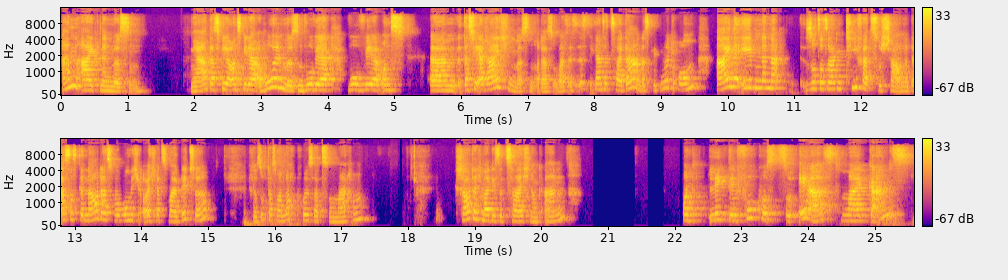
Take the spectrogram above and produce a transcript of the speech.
aneignen müssen. Ja, dass wir uns wieder erholen müssen, wo wir, wo wir uns, ähm, dass wir erreichen müssen oder sowas. Es ist die ganze Zeit da und es geht nur darum, eine Ebene sozusagen tiefer zu schauen. Und das ist genau das, worum ich euch jetzt mal bitte. Ich versuche das mal noch größer zu machen. Schaut euch mal diese Zeichnung an und legt den Fokus zuerst mal ganz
